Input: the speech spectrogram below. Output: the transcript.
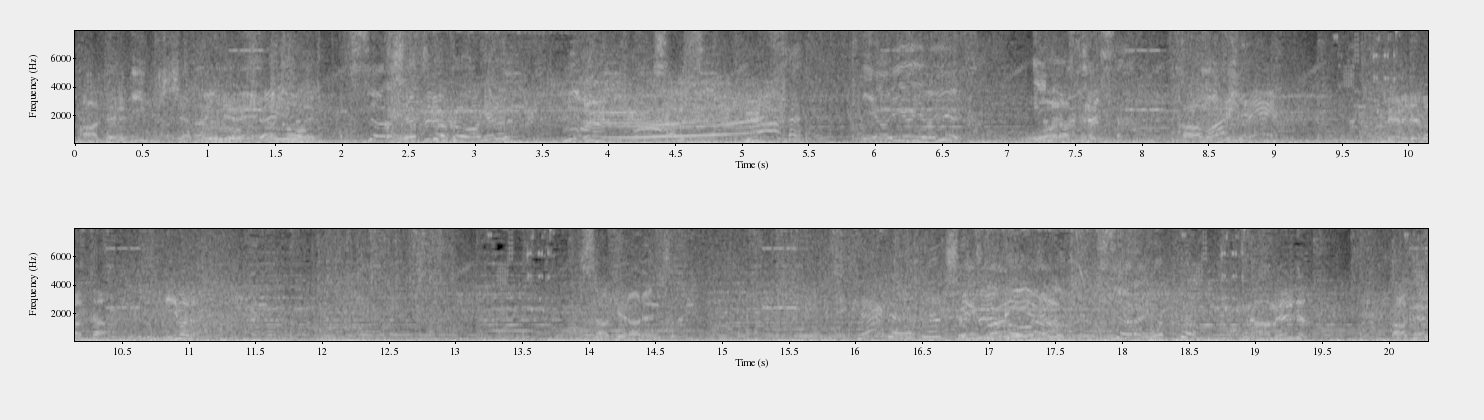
当てる。一気じゃないんでね。出力を上げる。チャンス余裕余裕。終わらせない甘いベルデバスター今だ避けられんぞ。なめるな。当てる。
